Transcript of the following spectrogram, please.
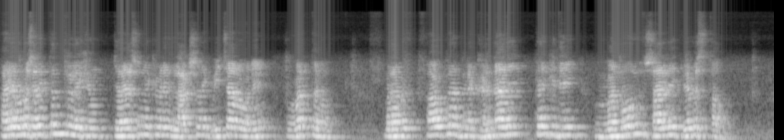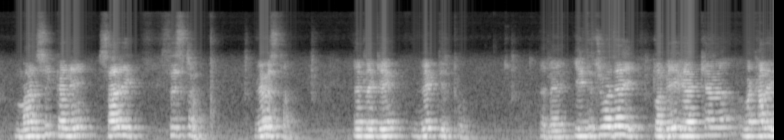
આને મનોસહાયક તંત્ર લખ્યું જ્યારે શું લખ્યું એને લાક્ષણિક વિચારો અને વર્તનો. બરાબર? આ ઉપરાંત એને ઘડનારી કઈ કીધી? મનો શારીરિક વ્યવસ્થાઓ, માનસિક અને શારીરિક સિસ્ટમ વ્યવસ્થા એટલે કે વ્યક્તિત્વ. એટલે એ રીતે જોવા જાય તો બે વ્યાખ્યામાં ખાલી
